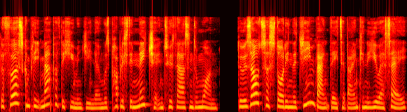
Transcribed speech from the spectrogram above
The first complete map of the human genome was published in Nature in 2001. The results are stored in the GenBank databank in the USA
